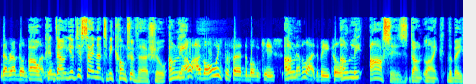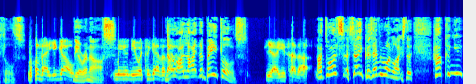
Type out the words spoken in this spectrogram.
Never have done. Oh, Like the c- Monkees. don't, you're just saying that to be controversial. Only, No, I've always preferred the Monkees. I've never liked the Beatles. only arses don't like the Beatles. Well, there you go. You're an arse. Me and you are together. No, I like the Beatles. Yeah, you said that. I do I say because everyone likes the. How can you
